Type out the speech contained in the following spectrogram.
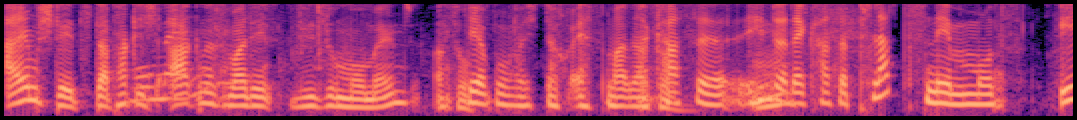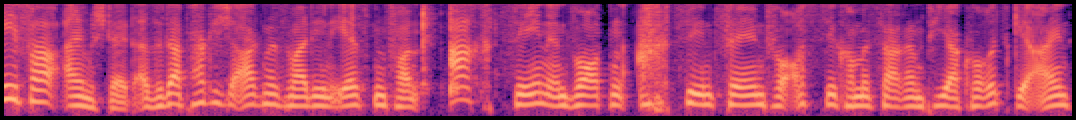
Eimstedts, da packe ich Agnes mal den. Wieso, Moment? Achso. Ja, wo ich doch erst mal an der Ach so. Kasse, hinter der Kasse Platz nehmen muss. Eva Eimstedt. Also da packe ich Agnes mal den ersten von 18 in Worten 18 Fällen für Ostseekommissarin Pia Koritzki ein.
